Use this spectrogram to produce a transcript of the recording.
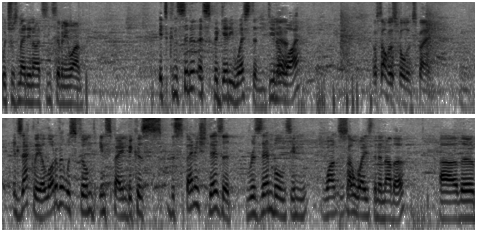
which was made in 1971, it's considered a spaghetti western. Do you know Yeah. why? Well, some of it's filmed in Spain. Exactly. A lot of it was filmed in Spain because the Spanish desert resembles, in one more ways than another, uh, the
